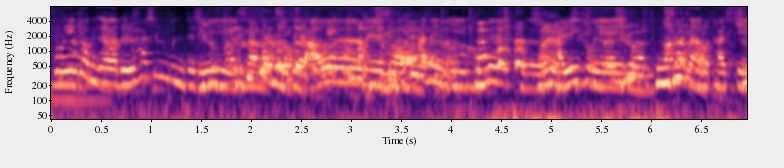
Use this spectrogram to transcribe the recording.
성인 강좌를 하신 분들이 실제로 이제 마을에서 하는 이 동네 그 관리소의 동사자로 다시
